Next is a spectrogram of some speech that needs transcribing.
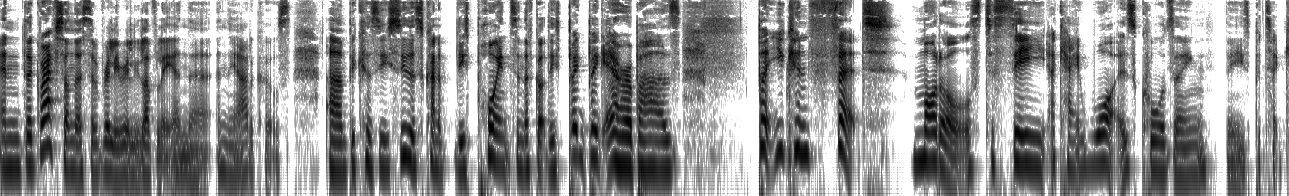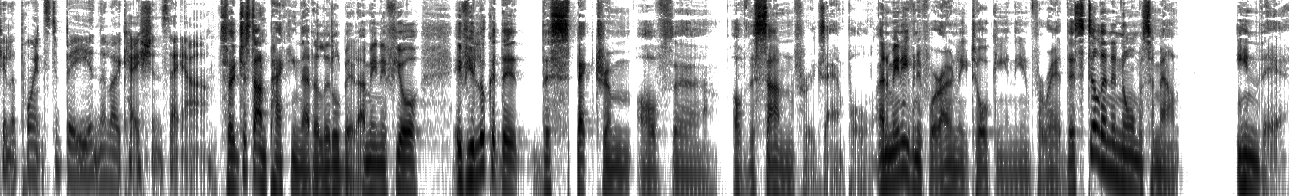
And the graphs on this are really, really lovely in the in the articles um, because you see this kind of these points, and they've got these big, big error bars. But you can fit models to see, okay, what is causing these particular points to be in the locations they are. So just unpacking that a little bit. I mean, if you're if you look at the the spectrum of the of the sun, for example, and I mean, even if we're only talking in the infrared, there's still an enormous amount in there.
